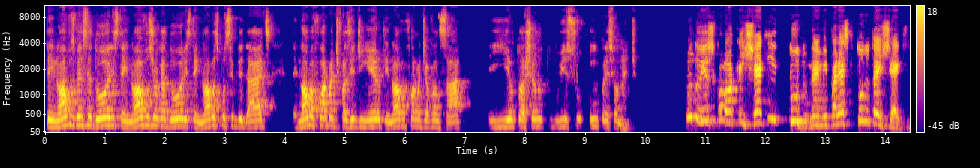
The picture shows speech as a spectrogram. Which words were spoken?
tem novos vencedores, tem novos jogadores, tem novas possibilidades, tem nova forma de fazer dinheiro, tem nova forma de avançar. E eu estou achando tudo isso impressionante. Tudo isso coloca em xeque tudo, né? Me parece que tudo está em xeque.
